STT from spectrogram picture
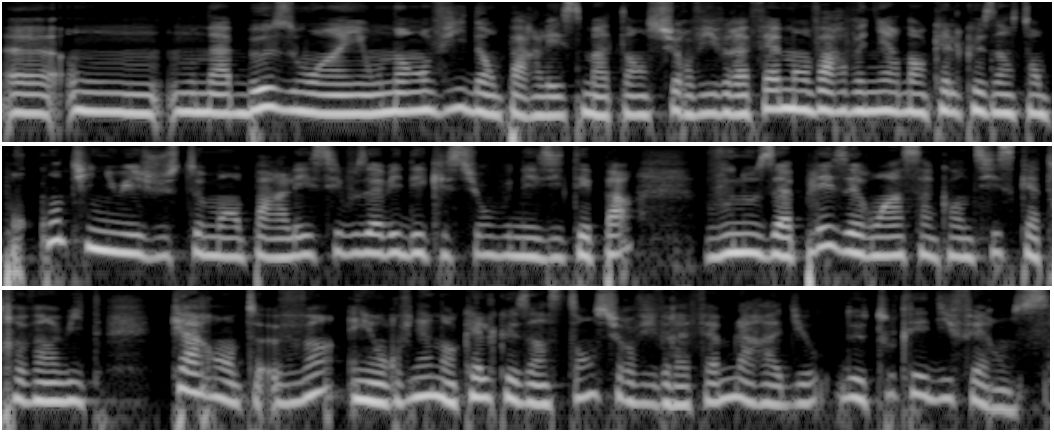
Euh, on, on, a besoin et on a envie d'en parler ce matin sur Vivre FM. On va revenir dans quelques instants pour continuer justement à en parler. Si vous avez des questions, vous n'hésitez pas. Vous nous appelez 01 56 88 40 20 et on revient dans quelques instants sur Vivre FM, la radio de toutes les différences.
